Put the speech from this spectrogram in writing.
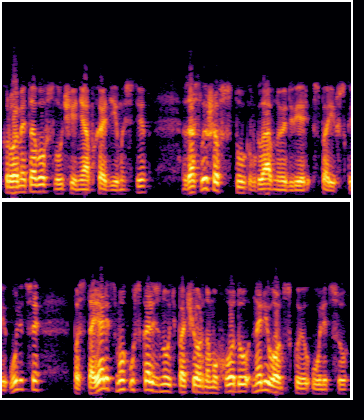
Кроме того, в случае необходимости – Заслышав стук в главную дверь с Парижской улицы, постоялец мог ускользнуть по черному ходу на Леонскую улицу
